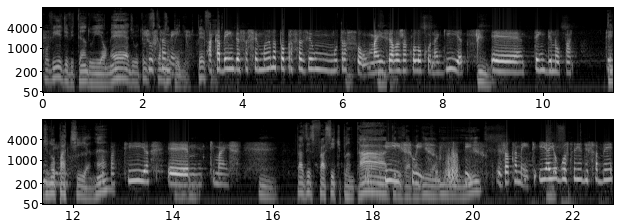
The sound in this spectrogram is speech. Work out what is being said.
Covid, evitando ir ao médico, tudo ficamos no Justamente. período. Perfeito. Acabei indo essa semana, estou para fazer um ultrassom, mas ela já colocou na guia Hum. é, tendinopa- Tendinopatia, né? tendinopatia, é, que mais? Às vezes facite plantar, isso, isso, Uhum. isso, exatamente. E aí eu gostaria de saber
